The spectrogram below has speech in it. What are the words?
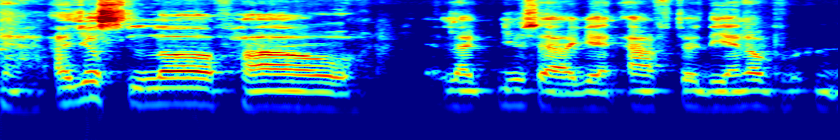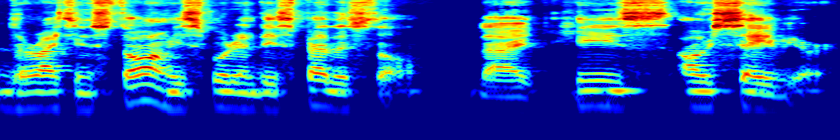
Yeah, I just love how, like you said again, after the end of the Rising Storm, he's put in this pedestal. Like he's our savior.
